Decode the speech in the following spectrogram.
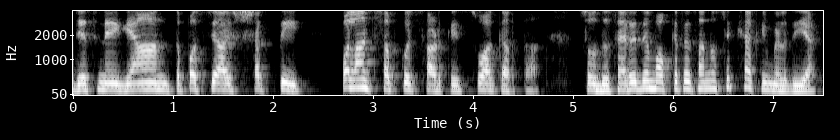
ਜਿਸ ਨੇ ਗਿਆਨ, ਤਪੱਸਿਆ, ਸ਼ਕਤੀ ਪਲਾਂ 'ਚ ਸਭ ਕੁਝ ਸੜ ਕੇ ਸੁਆਹ ਕਰਤਾ। ਸੋ ਦੁਸਹਿਰੇ ਦੇ ਮੌਕੇ ਤੇ ਸਾਨੂੰ ਸਿੱਖਿਆ ਕੀ ਮਿਲਦੀ ਹੈ?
